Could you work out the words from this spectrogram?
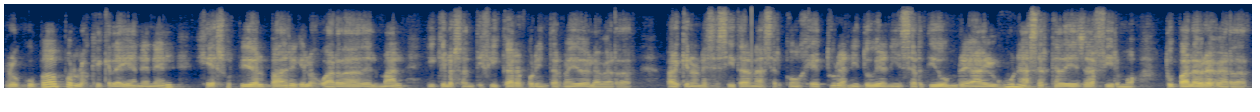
Preocupado por los que creían en él, Jesús pidió al Padre que los guardara del mal y que los santificara por intermedio de la verdad, para que no necesitaran hacer conjeturas ni tuvieran incertidumbre alguna acerca de ella, afirmó, tu palabra es verdad.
